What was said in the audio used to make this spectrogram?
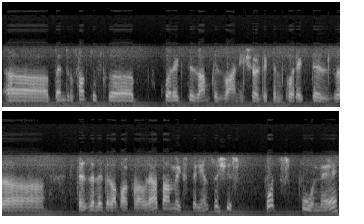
uh, pentru faptul că corectez, am câțiva anișori de când corectez uh, tezele de la bacalaureat, am experiență și pot spune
